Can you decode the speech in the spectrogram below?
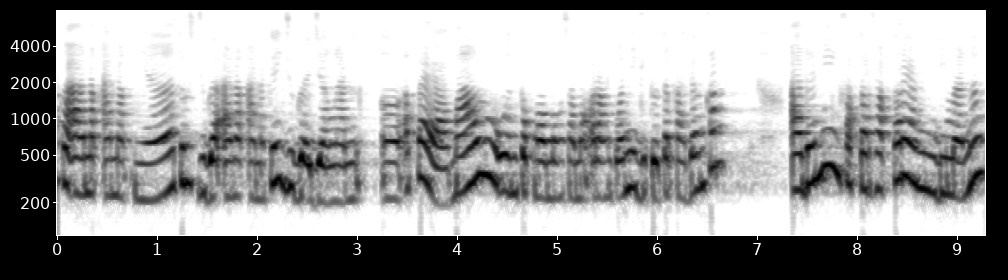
ke anak-anaknya, terus juga anak-anaknya juga jangan eh, apa ya, malu untuk ngomong sama orang tuanya gitu. Terkadang kan ada nih faktor-faktor yang di mana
